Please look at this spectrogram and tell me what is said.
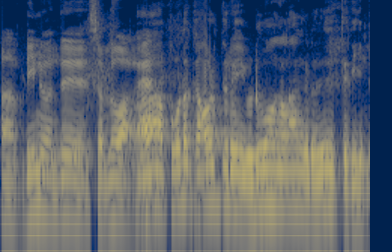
அப்படின்னு வந்து சொல்லுவாங்க. ஆனா அப்போ கூட காவல்துறை விடுவாங்களாங்கிறது தெரியல.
